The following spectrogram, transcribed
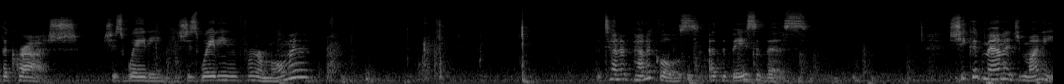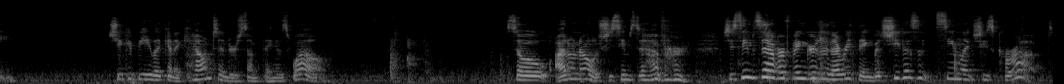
the crash she's waiting. She's waiting for her moment. The ten of pentacles at the base of this. She could manage money. She could be like an accountant or something as well. So I don't know. She seems to have her she seems to have her fingers in everything, but she doesn't seem like she's corrupt.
